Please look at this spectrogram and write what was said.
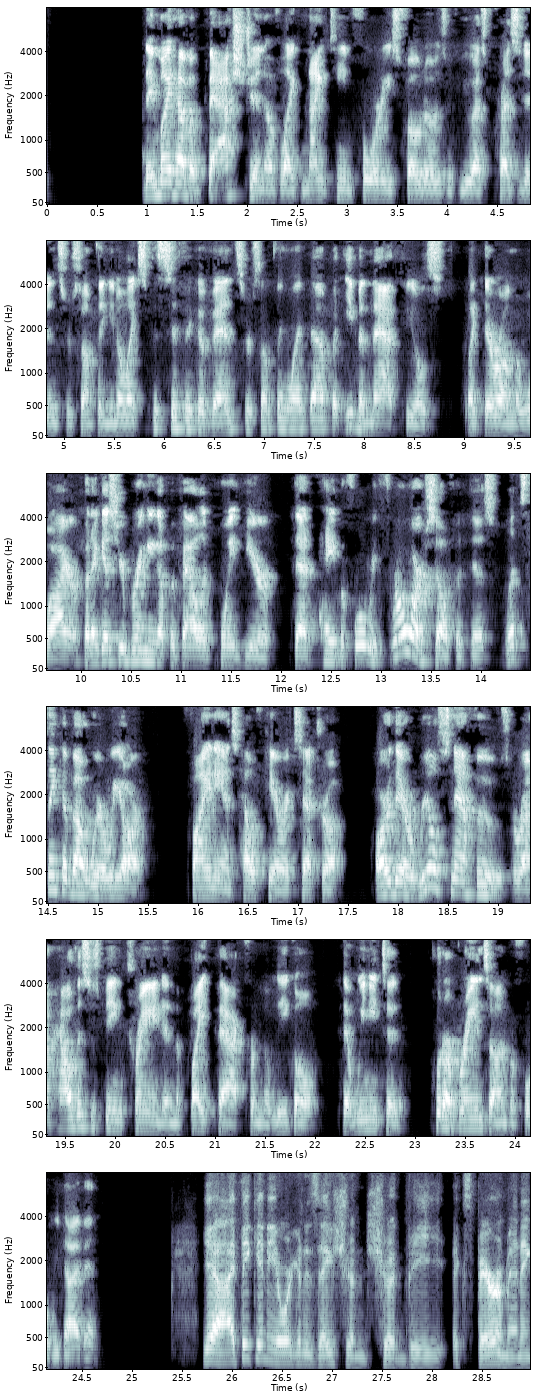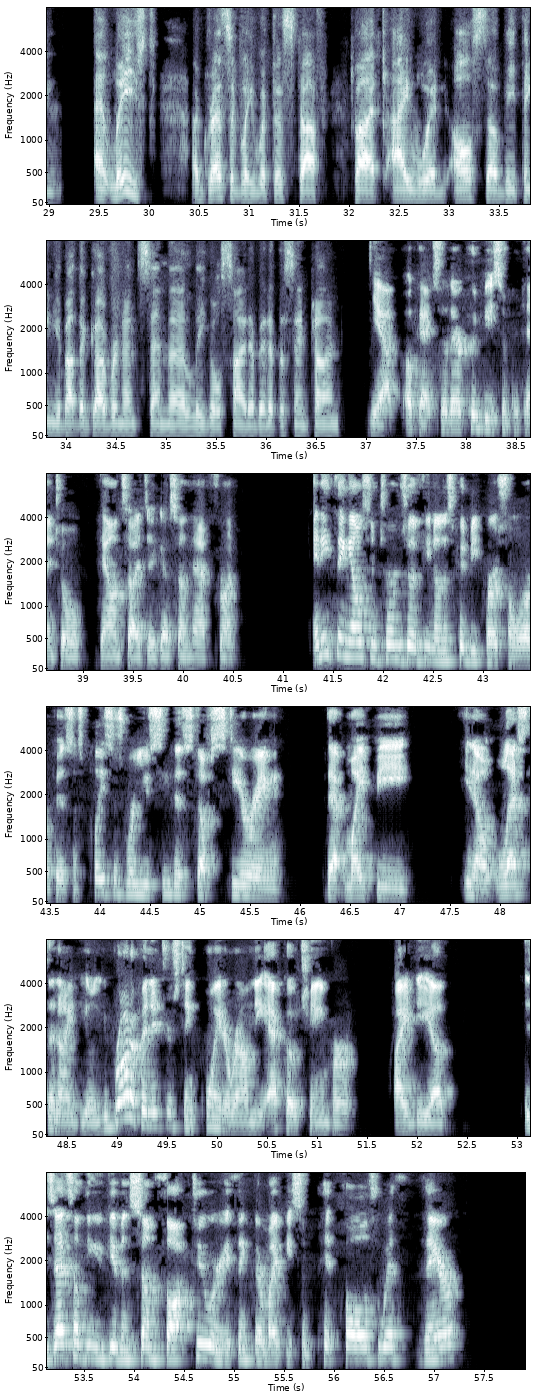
they might have a bastion of like 1940s photos of U.S. presidents or something, you know, like specific events or something like that. But even that feels like they're on the wire. But I guess you're bringing up a valid point here that hey, before we throw ourselves at this, let's think about where we are finance, healthcare, etc. Are there real snafus around how this is being trained and the bite back from the legal that we need to put our brains on before we dive in? Yeah, I think any organization should be experimenting at least aggressively with this stuff. But I would also be thinking about the governance and the legal side of it at the same time. Yeah. Okay. So there could be some potential downsides, I guess, on that front. Anything else in terms of, you know, this could be personal or business, places where you see this stuff steering that might be, you know, less than ideal? You brought up an interesting point around the echo chamber idea. Is that something you've given some thought to, or you think there might be some pitfalls with there?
